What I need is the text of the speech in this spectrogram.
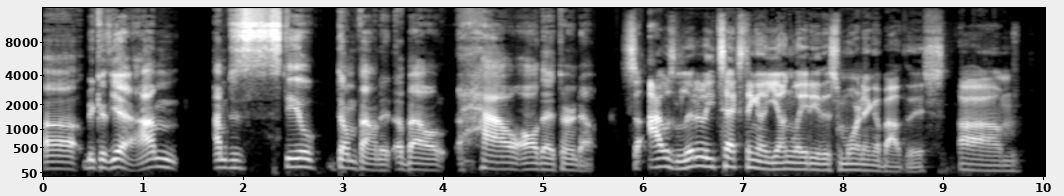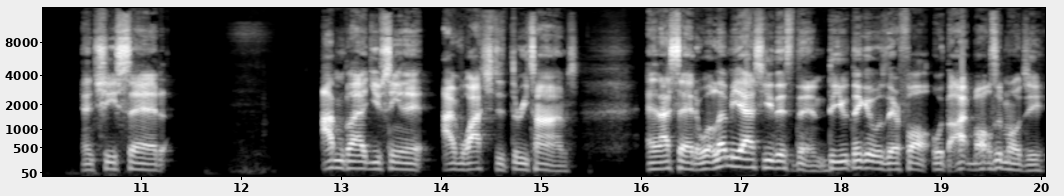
uh because yeah i'm i'm just still dumbfounded about how all that turned out So I was literally texting a young lady this morning about this. Um, and she said, I'm glad you've seen it. I've watched it three times. And I said, Well, let me ask you this then. Do you think it was their fault with the eyeballs emoji?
